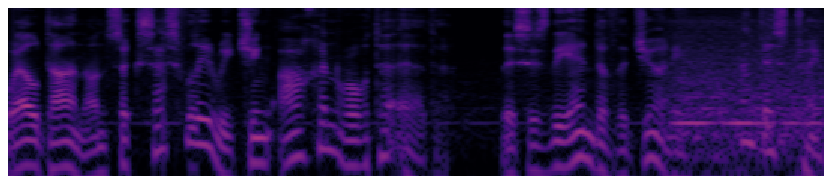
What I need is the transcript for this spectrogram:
Well done on successfully reaching Aachen Rote Erde. This is the end of the journey and this training.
